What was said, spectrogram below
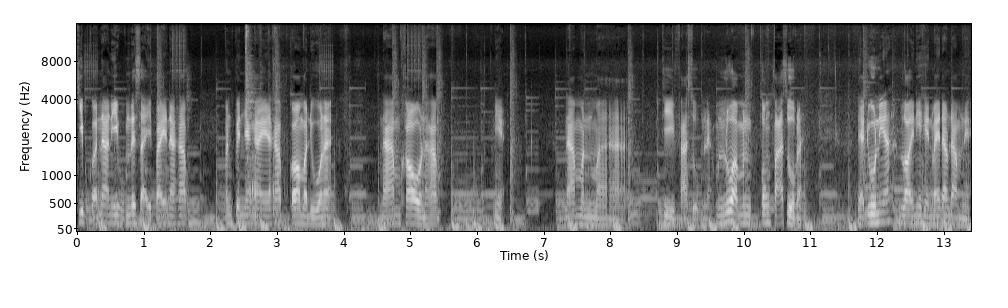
คลิปก่อนหน้านี้ผมได้ใส่ไปนะครับ มันเป็นยังไงนะครับ ก็มาดูนะ น้ำเข้านะครับ เนี่ยน้ำมันมาที่ฝาสูบเนี่ยมันรั่วมันตรงฝาสูบนะเดี๋ยวดูเนี่ยรอยนี่เห็นไหมดำๆเนี่ย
